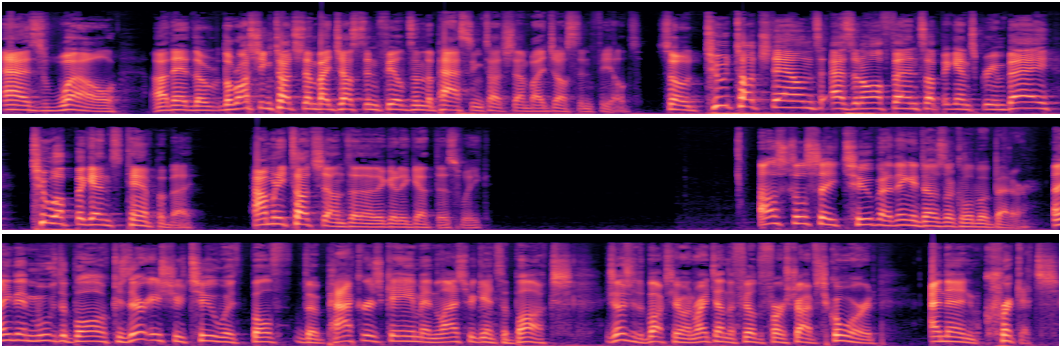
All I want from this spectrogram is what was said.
as well. Uh, they had the, the rushing touchdown by Justin Fields and the passing touchdown by Justin Fields. So two touchdowns as an offense up against Green Bay, two up against Tampa Bay. How many touchdowns are they going to get this week? I'll still say two, but I think it does look a little bit better. I think they moved the ball because their issue too with both the Packers game and last week against the Bucks, especially the Bucks, they went right down the field the first drive, scored, and then crickets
